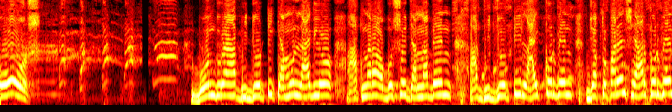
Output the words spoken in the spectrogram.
বস। বন্ধুরা, ভিডিওটি কেমন লাগল আপনারা অবশ্যই জানাবেন আর ভিডিওটি লাইক করবেন, যত পারেন শেয়ার করবেন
